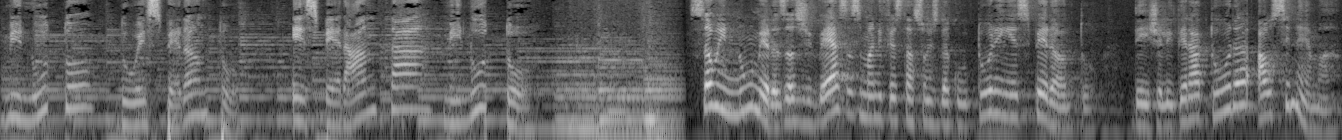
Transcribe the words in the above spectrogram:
Minuto do Esperanto. Esperanta Minuto. São inúmeras as diversas manifestações da cultura em Esperanto, desde a literatura ao cinema.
